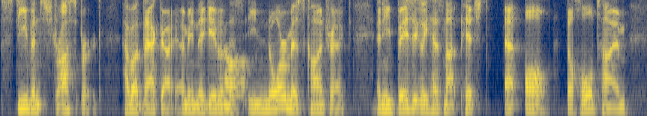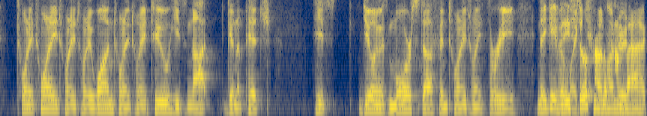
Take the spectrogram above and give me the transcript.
Stephen Strasburg. How about that guy? I mean, they gave him oh. this enormous contract, and he basically has not pitched at all the whole time 2020, 2021, 2022. He's not going to pitch. He's dealing with more stuff in 2023. And they gave and him like still 200. Trying to come back.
